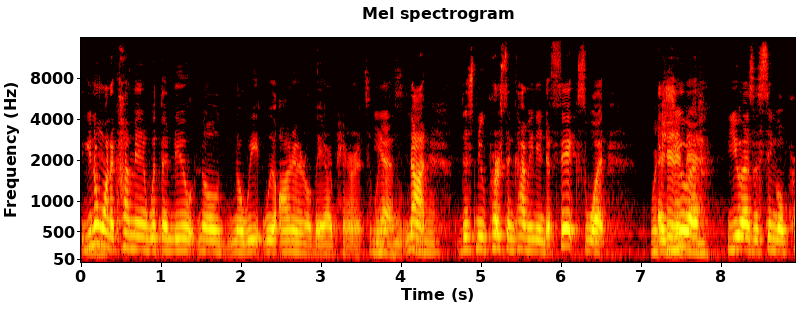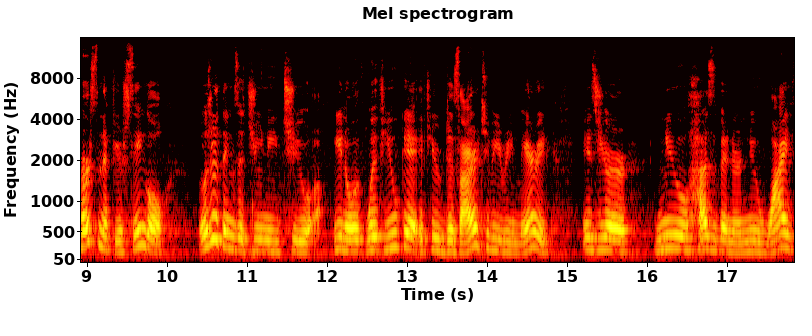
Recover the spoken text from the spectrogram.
you don't want to come in with a new no no we we honor and obey our parents. We- Yes. Not this new person coming in to fix what What as you have you as a single person if you're single those are things that you need to you know if, if you get if you desire to be remarried is your new husband or new wife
